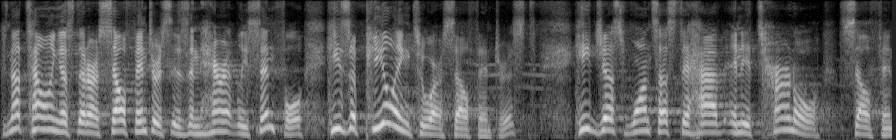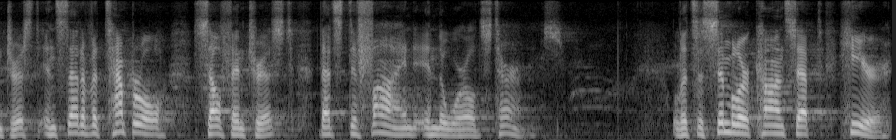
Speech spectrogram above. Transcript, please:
He's not telling us that our self interest is inherently sinful. He's appealing to our self interest. He just wants us to have an eternal self interest instead of a temporal self interest that's defined in the world's terms. Well, it's a similar concept here.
